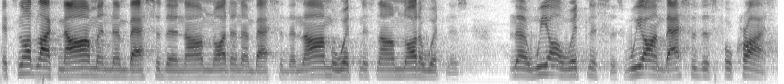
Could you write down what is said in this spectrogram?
It's not like now I'm an ambassador, now I'm not an ambassador, now I'm a witness, now I'm not a witness. No, we are witnesses. We are ambassadors for Christ.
